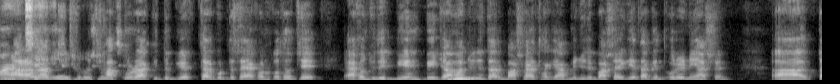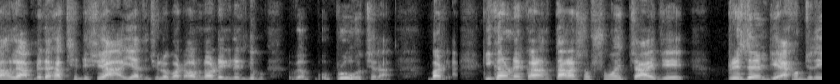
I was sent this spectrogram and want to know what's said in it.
মারা মারছে শুধু ছাত্ররা কিন্তু গ্রেফতার করতেছে। এখন কথা হচ্ছে এখন যদি বিএনপি জামাত যদি তার বাসায় থাকে আপনি যদি বাসায় গিয়ে তাকে ধরে নিয়ে আসেন তাহলে আপনি দেখাচ্ছেন যে সে ইয়াতে ছিল বাট অনগ্রাউন্ড এটা কিন্তু প্রুভ হচ্ছে না। বাট কি কারণে? কারণ তারা সবসময় চায় যে প্রেজেন্ট যে, এখন যদি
